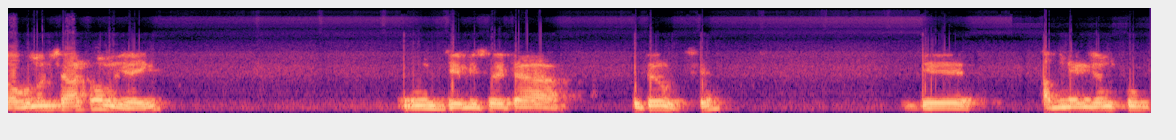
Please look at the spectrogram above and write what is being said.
লগ্ন চার্ট অনুযায়ী যে বিষয়টা ফুটে উঠছে যে আপনি একজন খুব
